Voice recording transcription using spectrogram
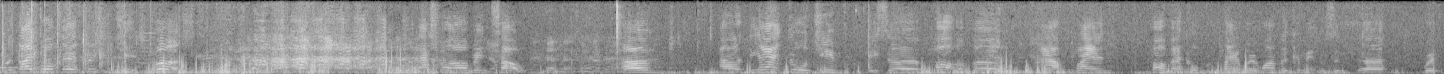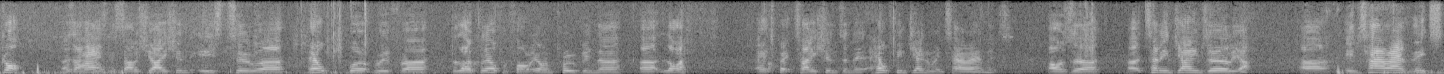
but they want their fish and chips first. That's what I've been told. Um, the outdoor gym is uh, part of uh, our plan, part of our corporate plan. Where one of the commitments that uh, we've got as a housing association is to uh, help work with uh, the local health authority on improving uh, life expectations and the health in general in Tower Hamlets. I was telling James earlier, in Tower Hamlets,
